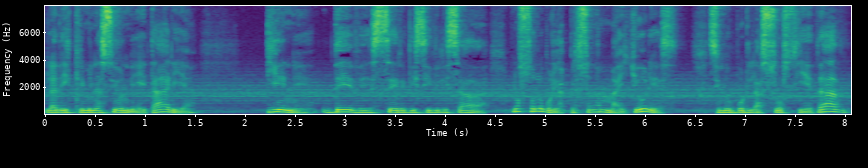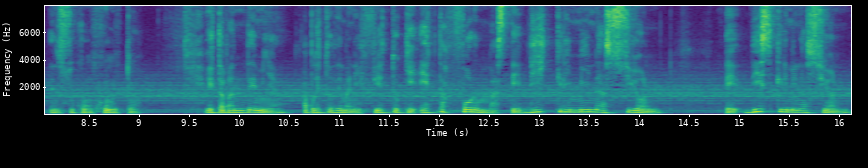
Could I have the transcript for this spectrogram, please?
La discriminación etaria tiene, debe ser visibilizada, no solo por las personas mayores, sino por la sociedad en su conjunto. Esta pandemia ha puesto de manifiesto que estas formas de discriminación, de discriminación,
